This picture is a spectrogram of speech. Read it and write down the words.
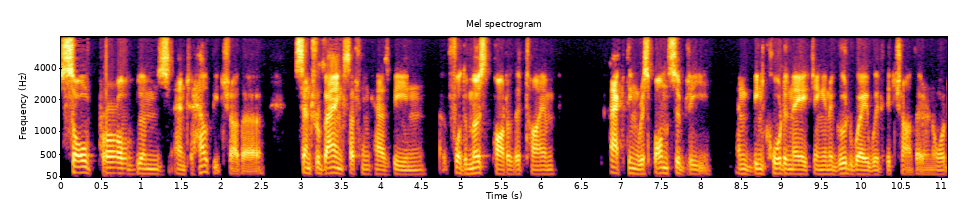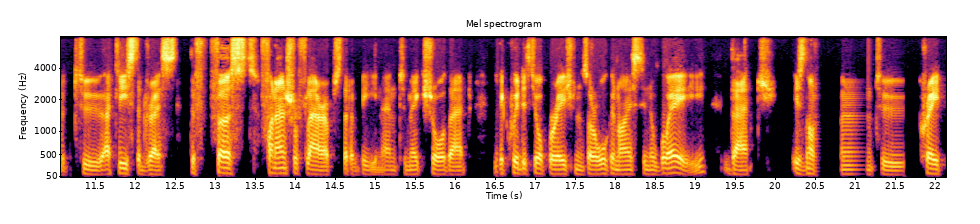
solve problems and to help each other. Central banks, I think, has been, for the most part of the time, acting responsibly and been coordinating in a good way with each other in order to at least address the first financial flare ups that have been and to make sure that liquidity operations are organized in a way that is not going to create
